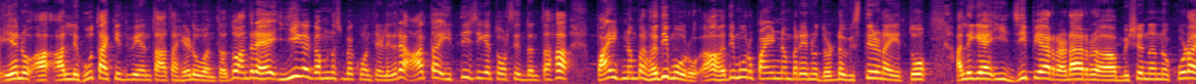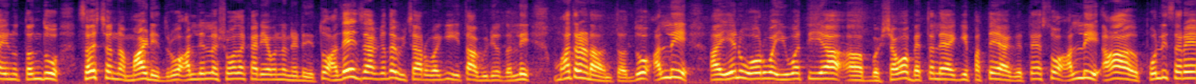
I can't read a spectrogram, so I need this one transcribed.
ಏನು ಅಲ್ಲಿ ಹೂತಾಕಿದ್ವಿ ಅಂತ ಆತ ಹೇಳುವಂಥದ್ದು. ಅಂದ್ರೆ ಈಗ ಗಮನಿಸಬೇಕು ಅಂತ ಹೇಳಿದ್ರೆ ಆತ ಇತ್ತೀಚೆಗೆ ತೋರಿಸಿದ್ದಂತಹ ಪಾಯಿಂಟ್ ನಂಬರ್ ಹದಿಮೂರು. ಆ ಹದಿಮೂರು ಪಾಯಿಂಟ್ ನಂಬರ್ ಏನು ದೊಡ್ಡ ವಿಸ್ತೀರ್ಣ ಇತ್ತು. ಅಲ್ಲಿಗೆ ಈ G P R radar machine ಅನ್ನು ಕೂಡ ಏನು ತಂದು ಸರ್ಚ್ ಅನ್ನ ಮಾಡಿದ್ರು. ಅಲ್ಲೆಲ್ಲ ಶೋಧ ಕಾರ್ಯವನ್ನು ನಡೆದಿತ್ತು. ಅದೇ ಜಾಗದ ವಿಚಾರವಾಗಿ ಈತ ವಿಡಿಯೋದಲ್ಲಿ ಮಾತನಾಡುವಂಥದ್ದು. ಅಲ್ಲಿ ಏನು ಓರ್ವ ಯುವತಿಯ ಶವ ಬೆತ್ತಲೆಯಾಗಿ ಪತ್ತೆಯಾಗುತ್ತೆ. ಸೊ, ಅಲ್ಲಿ ಆ ಪೊಲೀಸರೇ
